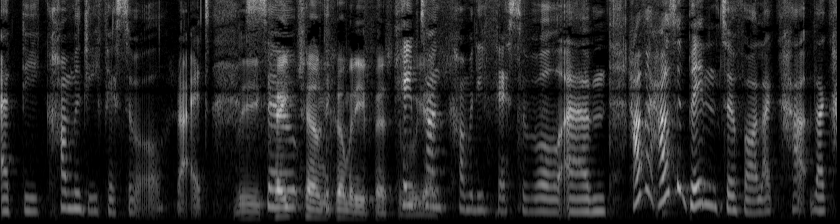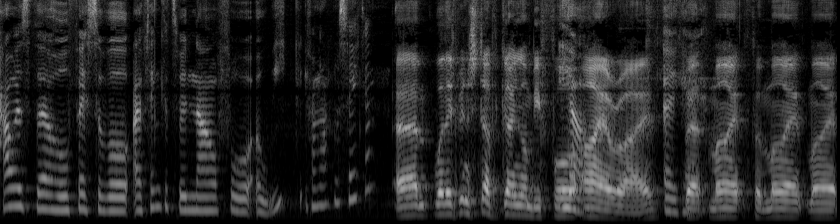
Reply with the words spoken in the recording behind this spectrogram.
at the Comedy Festival, right? the So Cape Town the Comedy Festival. Cape Town yes. Comedy Festival. Um, how how's it been so far? Like how like how is the whole festival? I think it's been now for a week, if I'm not mistaken. Um, well, there's been stuff going on before Yeah. I arrived, Okay. but my for my my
